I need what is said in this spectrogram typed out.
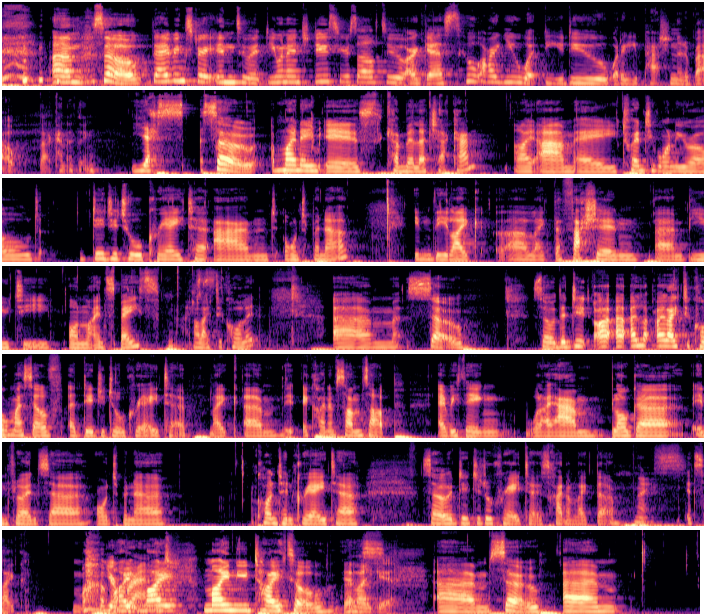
Um, so diving straight into it, do you want to introduce yourself to our guests? Who are you? What do you do? What are you passionate about? That kind of thing. Yes, so my name is Camilla Czakan. I am a 21 year old digital creator and entrepreneur in the like uh, like the fashion um, beauty online space I like to call it um, so so the di- I, I, I like to call myself a digital creator like um, it, it kind of sums up everything what I am blogger influencer entrepreneur content creator so digital creator is kind of like the Nice. it's like my Your my, brand. my my new title I like it. um, so um,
